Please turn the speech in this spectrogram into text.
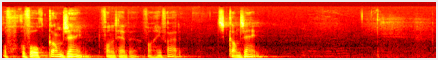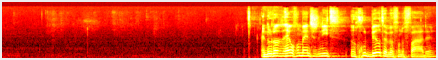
Of gevolg kan zijn van het hebben van geen vader. Het kan zijn. En doordat heel veel mensen niet een goed beeld hebben van de vader,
